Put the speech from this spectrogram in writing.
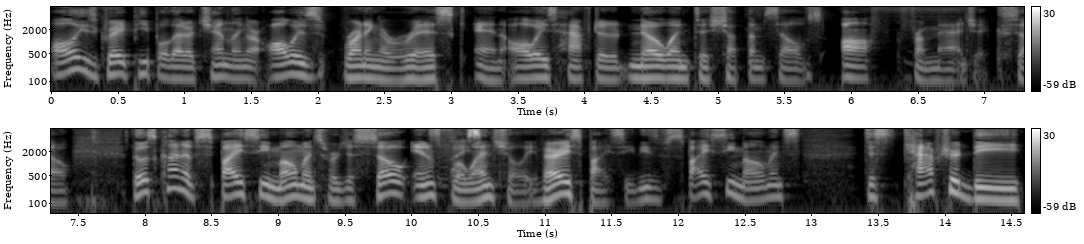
all these great people that are channeling are always running a risk and always have to know when to shut themselves off from magic. So those kind of spicy moments were just so influential, very spicy. These spicy moments just captured the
